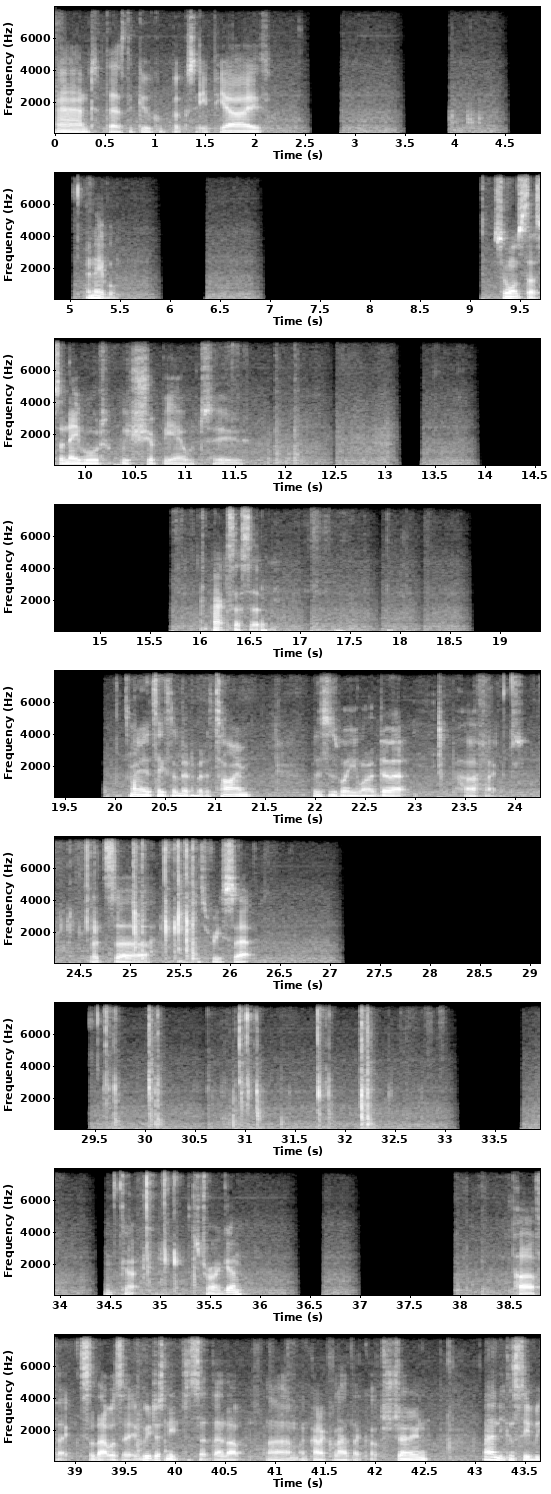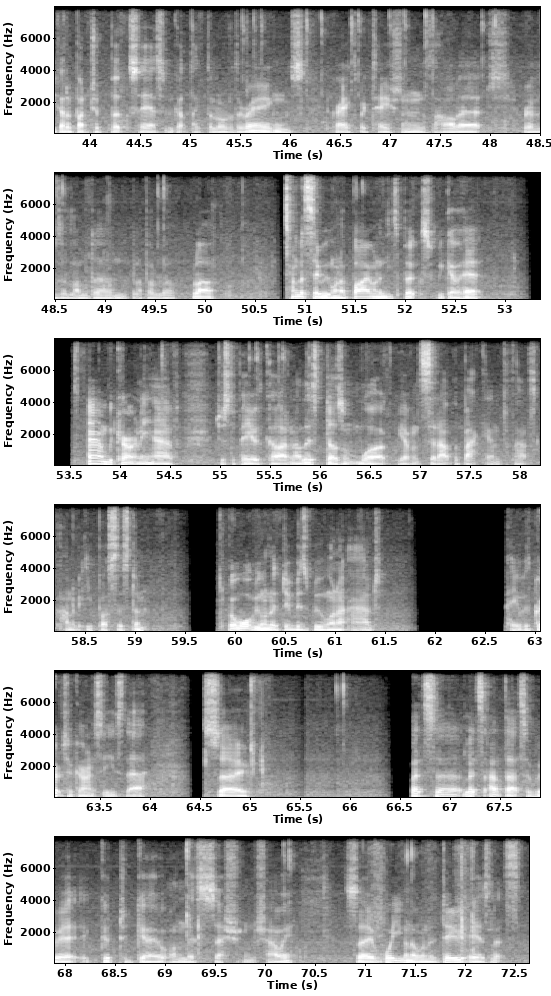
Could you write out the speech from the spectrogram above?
and there's the Google Books APIs. Enable. So once that's enabled, we should be able to access it. It takes a little bit of time. This is where you want to do it. Perfect. Let's uh let's reset. Okay, let's try again. Perfect, so that was it. We just need to set that up. Um, I'm kind of glad that got shown. And you can see we've got a bunch of books here. So we've got like The Lord of the Rings, Great Expectations, The Hobbit, Rivers of London, blah, blah, blah, blah. And let's say we want to buy one of these books. We go here. And we currently have just a pay with card. Now this doesn't work. We haven't set out the back end for that kind of EPOS system. But what we want to do is we want to add pay with cryptocurrencies there. So let's uh, let's add that so we're good to go on this session, shall we? So what you're going to want to do is let's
